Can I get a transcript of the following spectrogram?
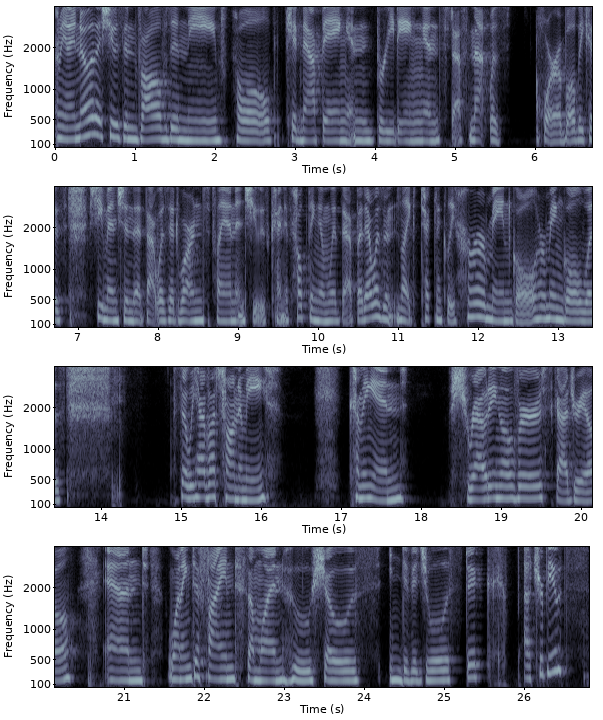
I mean, I know that she was involved in the whole kidnapping and breeding and stuff, and that was horrible because she mentioned that that was Edwarn's plan and she was kind of helping him with that, but that wasn't like technically her main goal. Her main goal was so we have autonomy coming in, shrouding over Scadrial and wanting to find someone who shows individualistic attributes.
